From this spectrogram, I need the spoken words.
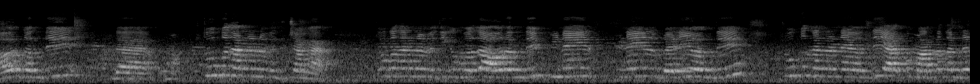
அவருக்கு வந்து இந்த தூக்கு தண்டனை விதிச்சாங்க. தூக்கு தண்டனை விதிக்கும் போது அவர் வந்து பிணையில் பிணையில் வெளியே வந்து தூக்கு தண்டனை வந்து யாருக்கும் மரண தண்டனை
